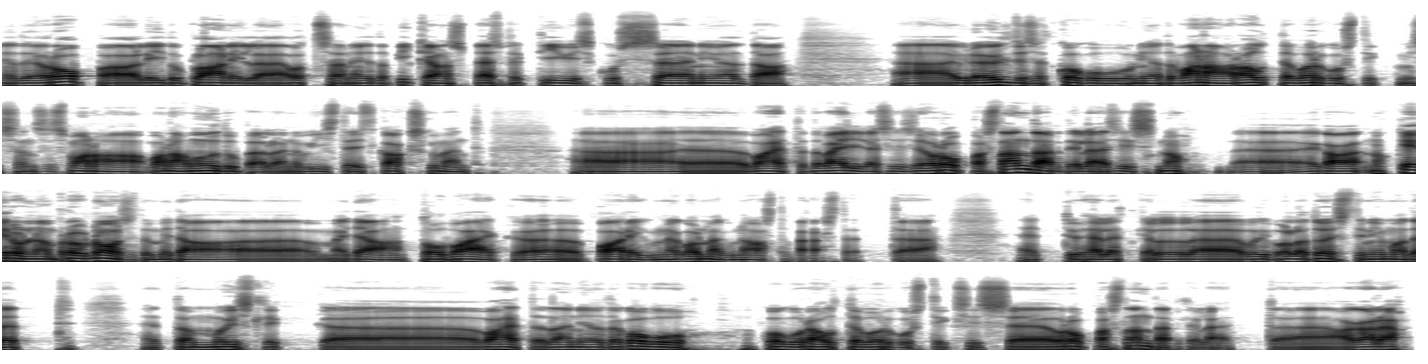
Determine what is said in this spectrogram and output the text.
nii-öelda Euroopa Liidu plaanile otsa nii-öelda pikemas perspektiivis, kus äh, nii-öelda äh, üleüldiselt kogu nii-öelda vana raudteevõrgustik, mis on siis vana, vana mõõdu peal, on ju, viisteist, kakskümmend, äh, vahetada välja siis Euroopa standardile, siis noh, ega noh, keeruline on prognoosida, mida ma ei tea, toob aeg paarikümne-kolmekümne aasta pärast, et et ühel hetkel võib olla tõesti niimoodi, et et on mõistlik vahetada nii-öelda kogu, kogu raudteevõrgustik siis Euroopa standardile, et aga jah,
